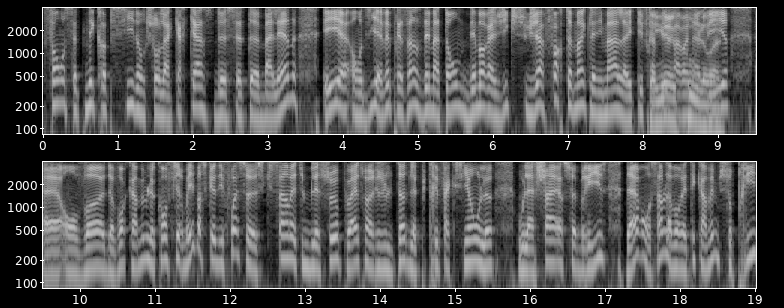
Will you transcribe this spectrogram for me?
font cette nécropsie donc sur la carcasse de cette baleine et on dit qu'il y avait présence d'hématomes, d'hémorragie qui suggèrent fortement que l'animal a été frappé par un, navire. Là, on va devoir quand même le confirmer parce que des fois, ce, ce, qui semble être une blessure peut être un résultat de la putréfaction là, où la chair se brise. D'ailleurs, on semble avoir été quand même surpris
